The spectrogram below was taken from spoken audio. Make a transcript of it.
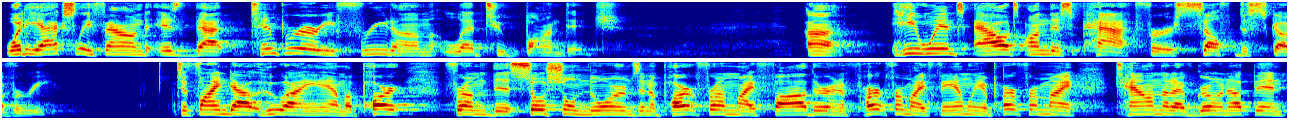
what he actually found is that temporary freedom led to bondage. Uh, he went out on this path for self discovery to find out who I am, apart from the social norms and apart from my father and apart from my family, apart from my town that I've grown up in.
